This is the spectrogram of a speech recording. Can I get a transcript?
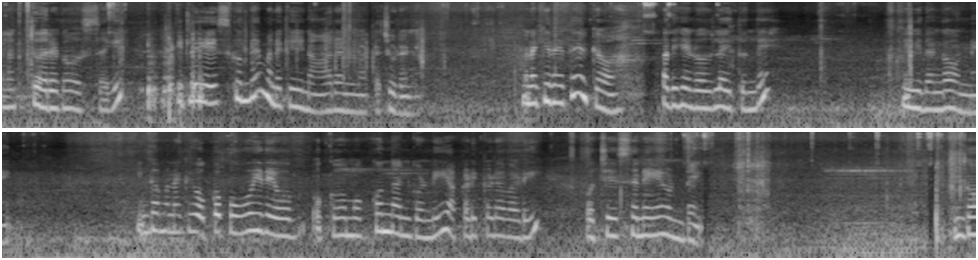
మనకు త్వరగా వస్తాయి. ఇట్లా వేసుకుందే మనకి నార అనమాట చూడండి. మనకి ఇదైతే ఇక పదిహేను రోజులు అవుతుంది ఈ విధంగా ఉన్నాయి. ఇంకా మనకి ఒక్క పువ్వు ఇది ఒక మొక్క ఉందనుకోండి అక్కడిక్కడ పడి వచ్చేస్తూనే ఉంటాయి. ఇంకో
